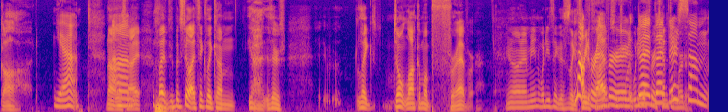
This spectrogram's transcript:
God. Yeah. Unless Um, I, but but still, I think like um, yeah, there's like don't lock him up forever. You know what I mean? What do you think? This is like Not three to forever. five. Six, what, what do you get for but, but attempted there's murder? some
